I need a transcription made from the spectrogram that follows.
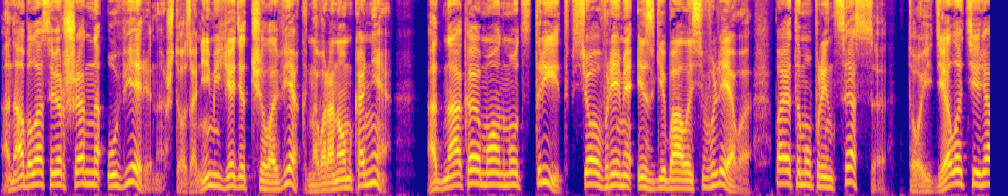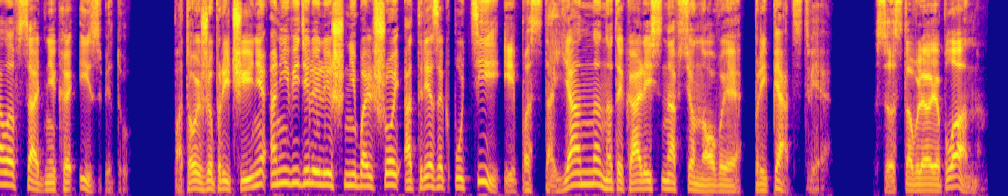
Она была совершенно уверена, что за ними едет человек на вороном коне – Однако Монмут-стрит все время изгибалась влево, поэтому принцесса то и дело теряла всадника из виду. По той же причине они видели лишь небольшой отрезок пути и постоянно натыкались на все новые препятствия. «Составляя план,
